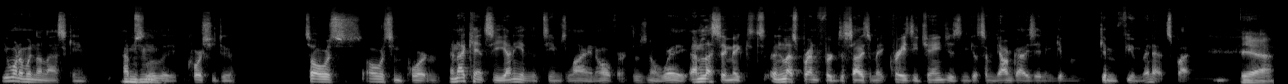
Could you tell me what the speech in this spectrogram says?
You want to win the last game. Mm-hmm. Absolutely, of course you do. It's always always important, and I can't see any of the teams lying over. There's no way, unless they make unless Brentford decides to make crazy changes and get some young guys in and give them give them a few minutes. But Yeah.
